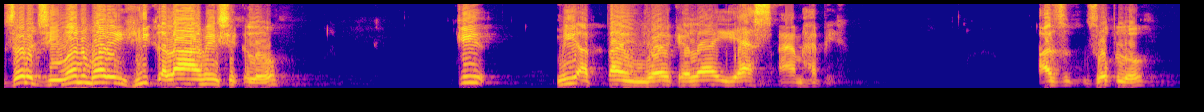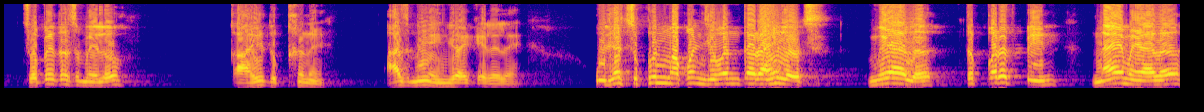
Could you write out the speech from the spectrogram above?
जर जीवनभर ही कला आम्ही शिकलो की मी आत्ता एन्जॉय केलाय येस आय एम हॅपी आज झोपलो झोपेतच मेलो काही दुःख नाही. आज मी एन्जॉय केलेलं आहे. उद्या चुकून आपण जिवंत राहिलोच मिळालं तर परत पिन नाही मिळालं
